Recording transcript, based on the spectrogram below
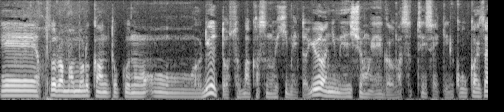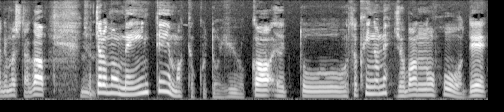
えー、細田守監督の竜とそばかすの姫というアニメーション映画がつい最近公開されましたが、うん、そちらのメインテーマ曲というか、えっと、作品のね、序盤の方で、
